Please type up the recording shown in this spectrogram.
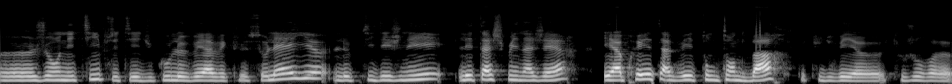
Euh, Journée type, c'était du coup lever avec le soleil, le petit déjeuner, les tâches ménagères. Et après, tu avais ton temps de bar que tu devais euh, toujours euh,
